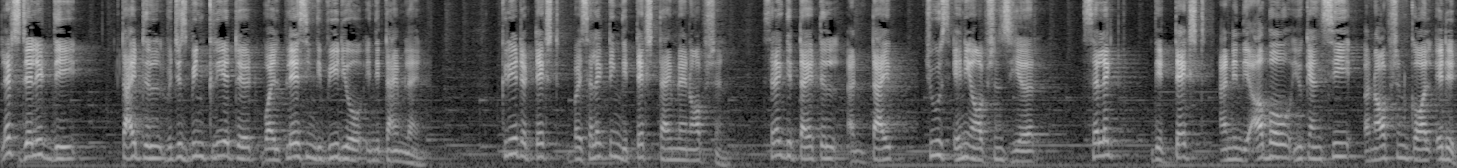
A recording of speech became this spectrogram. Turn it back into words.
Let's delete the title which has been created while placing the video in the timeline. Create a text by selecting the text timeline option. Select the title and type. Choose any options here. Select the text and in the above you can see an option called edit.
